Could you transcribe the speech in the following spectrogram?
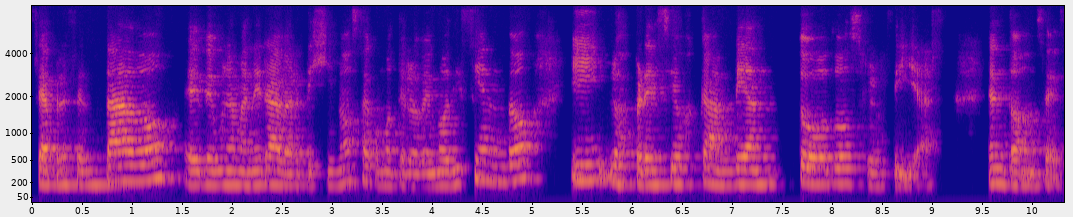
se ha presentado eh, de una manera vertiginosa, como te lo vengo diciendo, y los precios cambian todos los días. Entonces,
